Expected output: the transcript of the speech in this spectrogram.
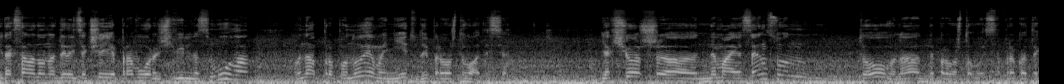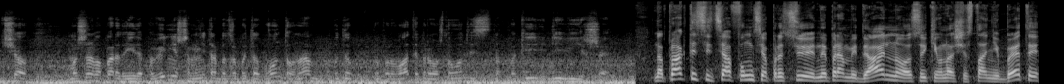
І так само вона дивиться, якщо є праворуч вільна смуга, вона пропонує мені туди перелаштуватися. Якщо ж е, немає сенсу, то вона не перелаштовується. Наприклад, якщо машина попереду їде повільніше, мені треба зробити обгон, то вона буде пропонувати перелаштовуватись навпаки лівіше. На практиці ця функція працює не прям ідеально, оскільки вона ще в стані бети.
